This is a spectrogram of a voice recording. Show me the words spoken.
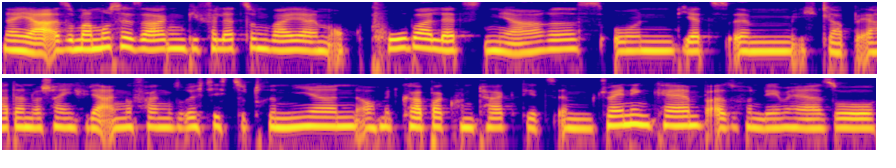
naja, also man muss ja sagen, die Verletzung war ja im Oktober letzten Jahres und jetzt im, ich glaube, er hat dann wahrscheinlich wieder angefangen, so richtig zu trainieren, auch mit Körperkontakt jetzt im Training Camp. Also von dem her so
